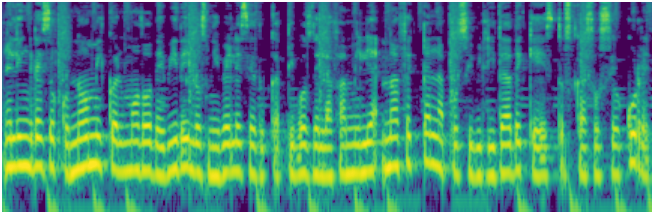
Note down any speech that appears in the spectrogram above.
El ingreso económico, el modo de vida y los niveles educativos de la familia no afectan la posibilidad de que estos casos se ocurren.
